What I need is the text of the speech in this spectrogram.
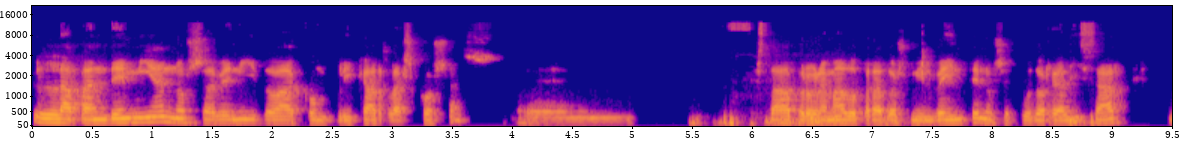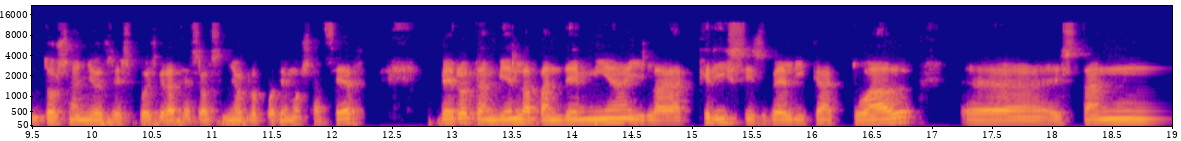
la pandemia nos ha venido a complicar las cosas. Eh, estaba programado para 2020, no se pudo realizar. Dos años después, gracias al Señor, lo podemos hacer. Pero también la pandemia y la crisis bélica actual eh, están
